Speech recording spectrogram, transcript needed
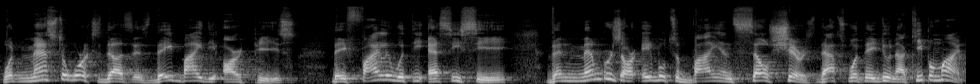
What Masterworks does is they buy the art piece, they file it with the SEC, then members are able to buy and sell shares. That's what they do. Now, keep in mind,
